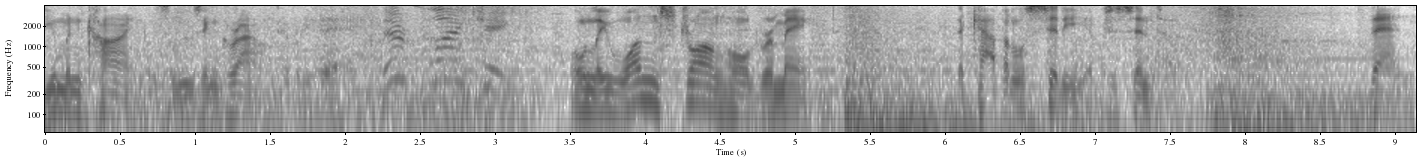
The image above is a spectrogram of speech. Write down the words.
Humankind was losing ground every day. They're flanking! Only one stronghold remained the capital city of Jacinto. Then,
